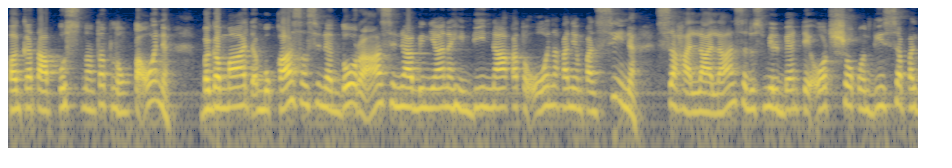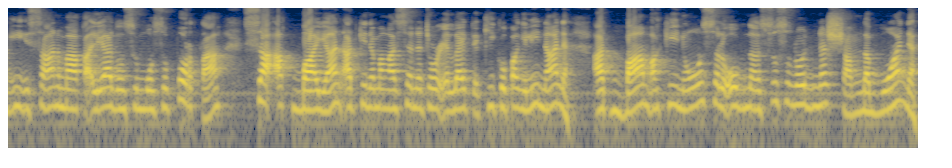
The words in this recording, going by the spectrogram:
pagkatapos ng tatlong taon. Bagamat bukas ang senadora, sinabi niya na hindi nakatuon ang kanyang pansin sa halalan sa 2028 kundi sa pag-iisa ng mga kaalyadong sumusuporta sa akbayan at kina mga Senator-elect Kiko Pangilinan at Bam Aquino sa loob ng susunod na siyam na buwan.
